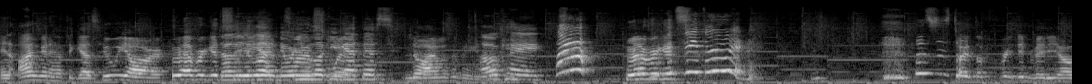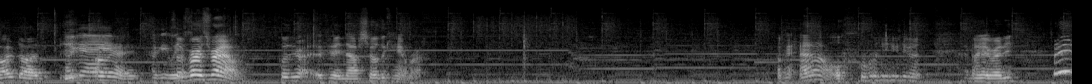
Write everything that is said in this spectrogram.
and I'm gonna have to guess who we are. Whoever gets So to you the look, end were you looking win- at this? No, I wasn't paying attention. Okay. Ah! Whoever You can gets. see through it. Let's just start the freaking video. I'm done. Okay. Okay. Okay. So first round. Close your eyes. Okay, now show the camera. Okay, ow. what are you doing? Okay, ready? What are you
